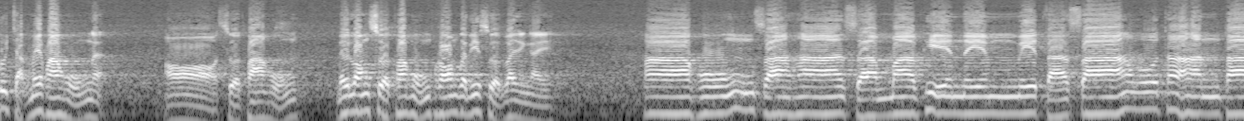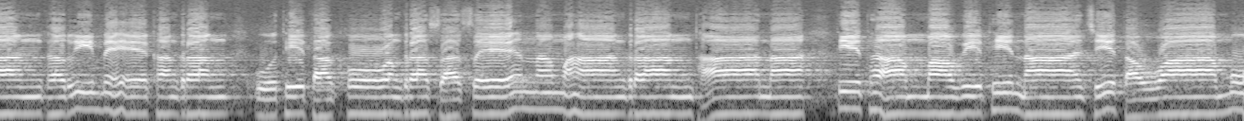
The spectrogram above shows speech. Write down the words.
รู้จักไหมพาหงอะอ๋อสวดพาหงในลองสวดพาหงพร้อมกันที่สวดว่ายังไง พาหุงสหาสมาพินิมมิตาสาวุทานตังคาริเมคังกรัง อุทิตาโคงกระสเสนมังกรังทานาทิธรรมวิธินาชิตวามุ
